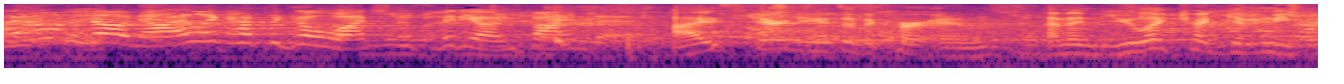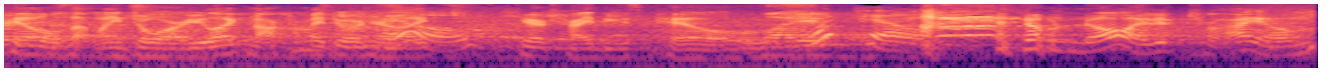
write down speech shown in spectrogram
I don't know, now I like have to go watch this video and find it. I scared you to the curtain, and then you like tried giving me pills at my door. You like knocked on my door and you're Pills? like, here, try these pills. What pill? I don't know, I didn't try them,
